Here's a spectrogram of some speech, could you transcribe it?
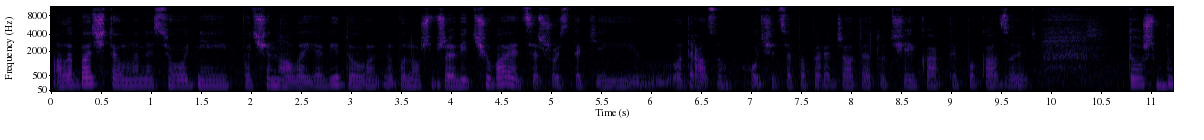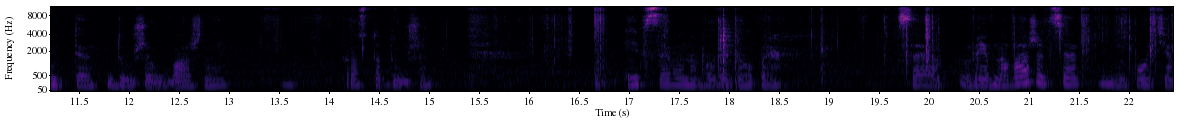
Але бачите, у мене сьогодні починала я відео, воно ж вже відчувається щось таке, і одразу хочеться попереджати, а тут ще й карти показують. Тож будьте дуже уважні, просто дуже. І все воно буде добре. Все врівноважиться, потім,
